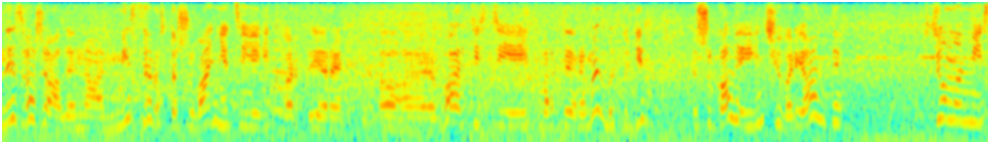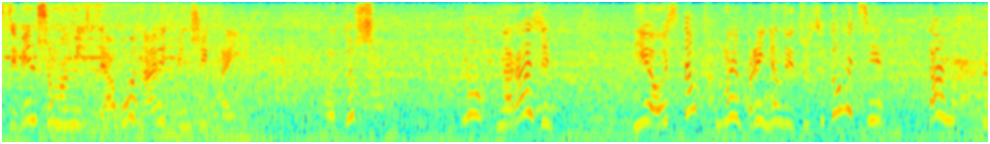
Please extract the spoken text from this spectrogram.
не зважали на місце розташування цієї квартири, е, вартість цієї квартири. Ми б тоді шукали інші варіанти в цьому місці, в іншому місці або навіть в іншій країні. Отож, ну, наразі є ось так. Ми прийняли цю ситуацію. Там е,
